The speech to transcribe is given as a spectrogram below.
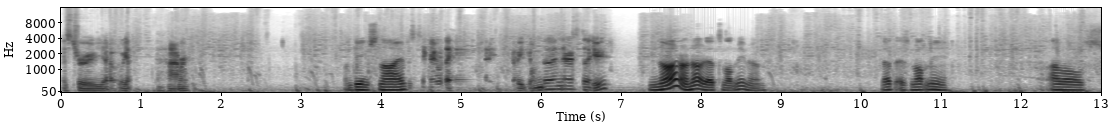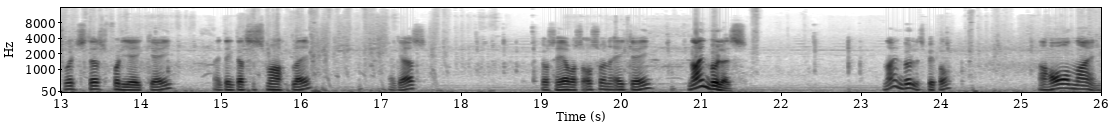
That's true. Yeah, we got a hammer. I'm being sniped. Just check out the heavy gun down there. Is that you? No, no, no. That's not me, man. That is not me. I will switch this for the AK. I think that's a smart play. I guess. Because here was also an AK. Nine bullets! Nine bullets, people. A whole nine.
